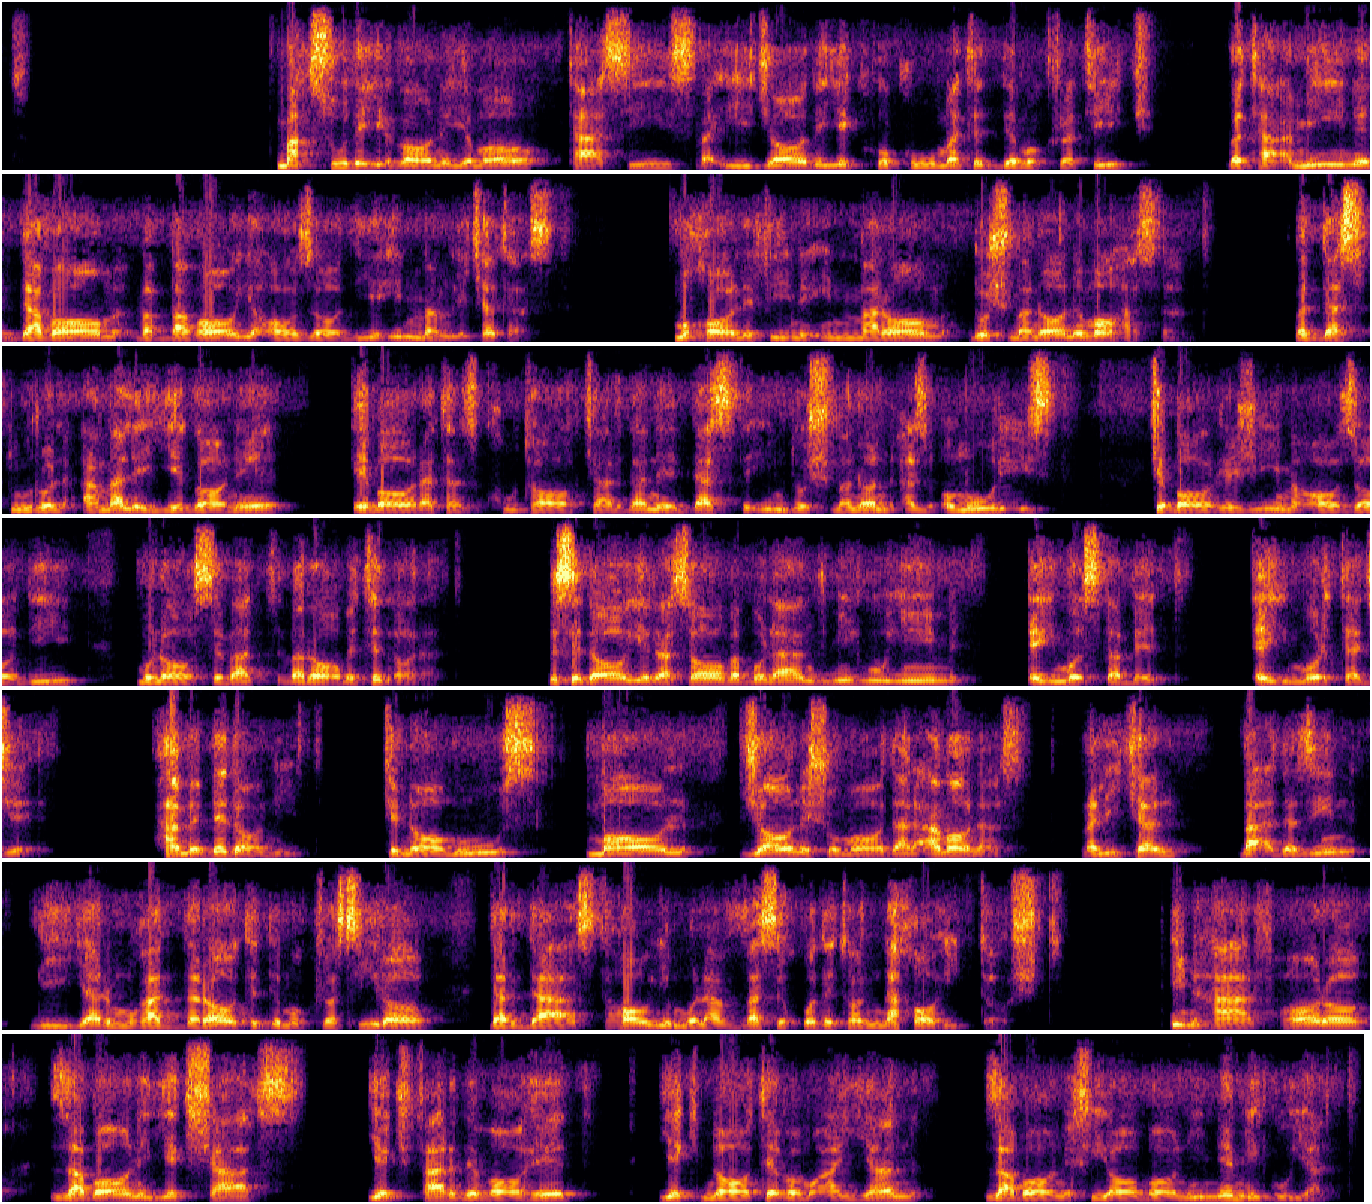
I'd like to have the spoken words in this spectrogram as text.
مقصود یگانه ما تأسیس و ایجاد یک حکومت دموکراتیک و تأمین دوام و بقای آزادی این مملکت است. مخالفین این مرام دشمنان ما هستند و دستورالعمل یگانه عبارت از کوتاه کردن دست این دشمنان از اموری است که با رژیم آزادی مناسبت و رابطه دارد. به صدای رسا و بلند می‌گوییم ای مستبد ای مرتجع. همه بدانید که ناموس مال جان شما در امان است ولیکن بعد از این دیگر مقدرات دموکراسی را در دستهای ملوث خودتان نخواهید داشت. این حرفها را زبان یک شخص یک فرد واحد یک ناطق معین زبان خیابانی نمی‌گوید.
